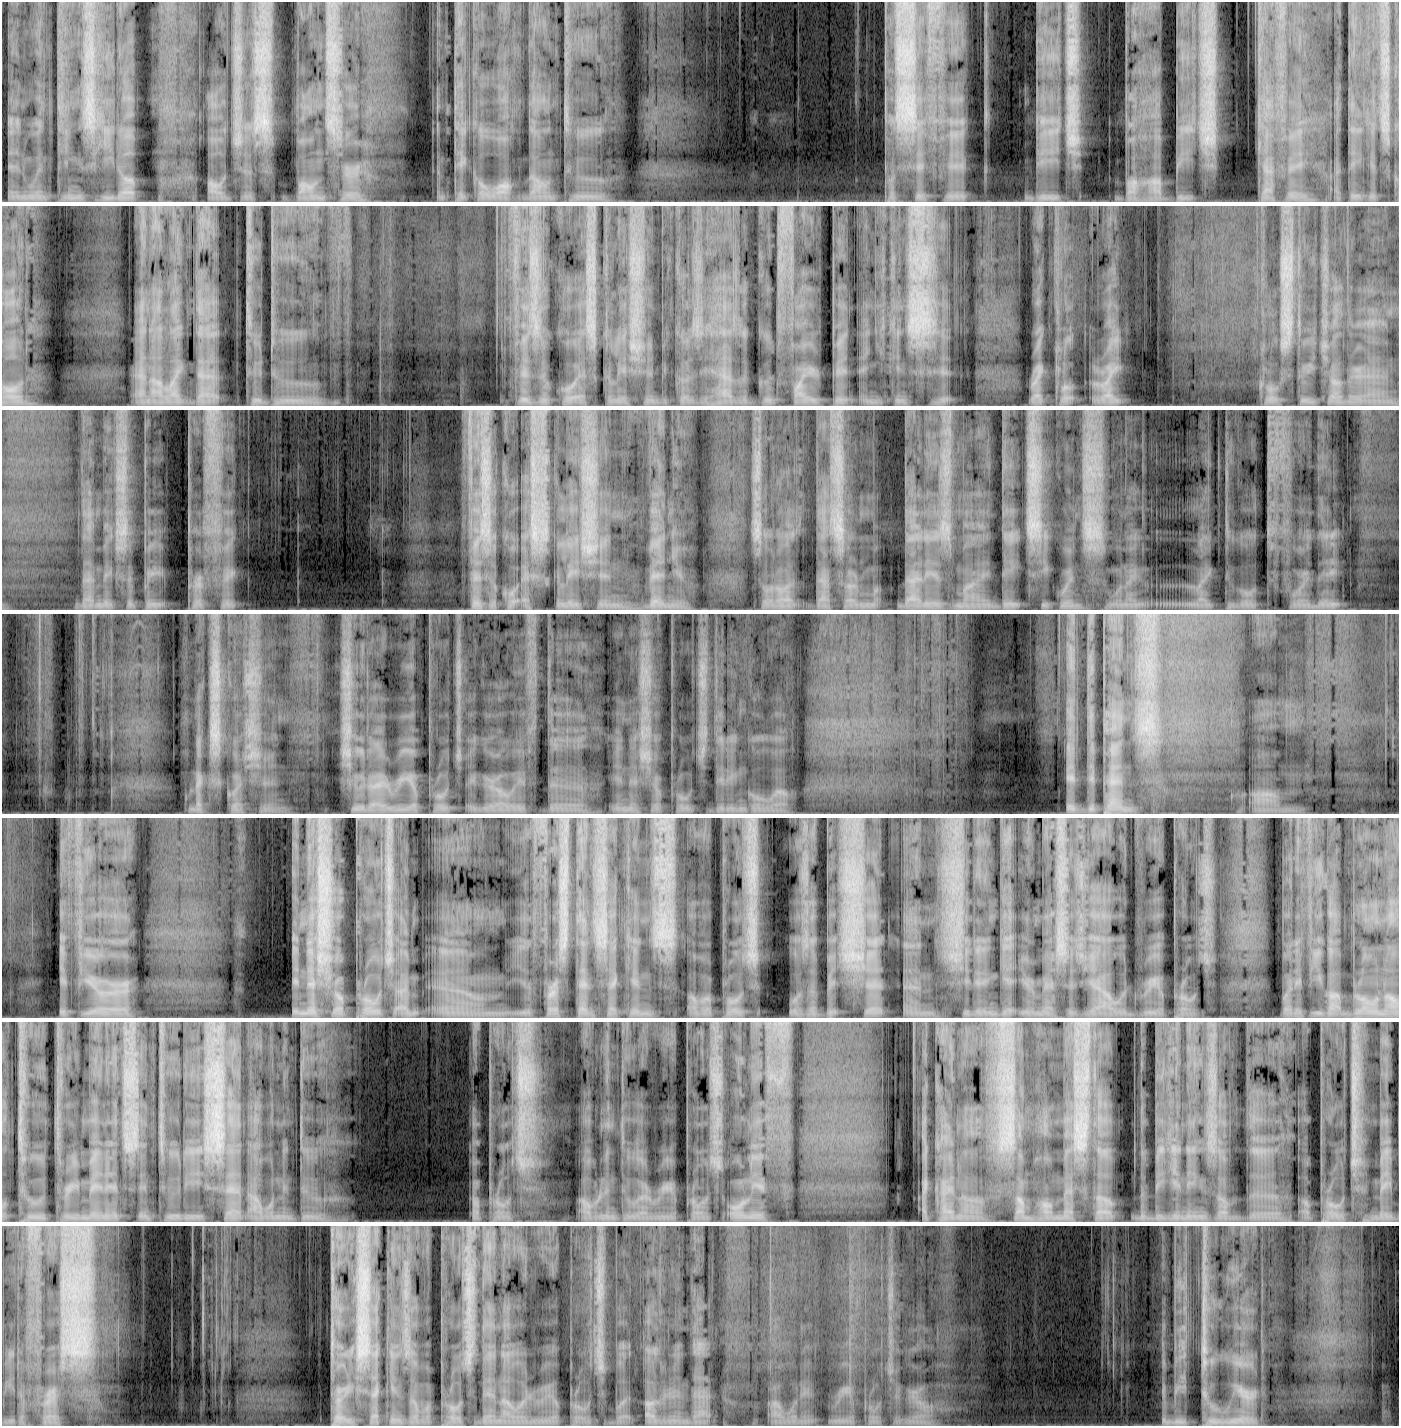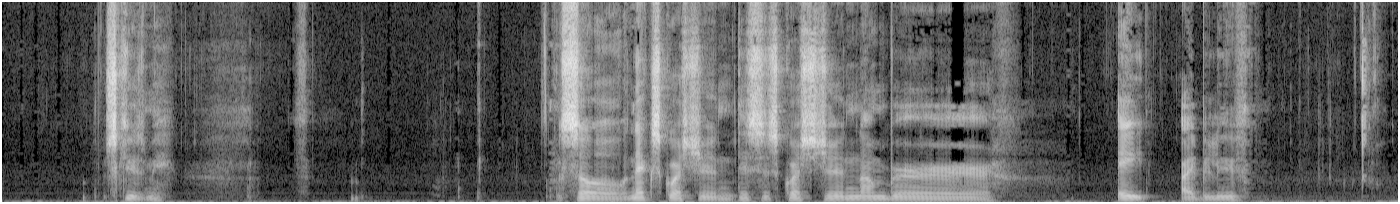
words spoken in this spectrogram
And when things heat up, I'll just bounce her and take a walk down to Pacific Beach Baja Beach Cafe, I think it's called. And I like that to do physical escalation because it has a good fire pit and you can sit right clo- right close to each other and that makes a pre- perfect physical escalation venue. So that's our that is my date sequence when I like to go for a date. Next question. Should I reapproach a girl if the initial approach didn't go well? It depends. Um, if your initial approach, um, um, your first 10 seconds of approach was a bit shit and she didn't get your message, yeah, I would reapproach. But if you got blown out two, three minutes into the set, I wouldn't do approach. I wouldn't do a reapproach. Only if I kind of somehow messed up the beginnings of the approach, maybe the first 30 seconds of approach, then I would reapproach. But other than that, I wouldn't reapproach a girl. It'd be too weird. Excuse me. So next question. This is question number eight, I believe.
